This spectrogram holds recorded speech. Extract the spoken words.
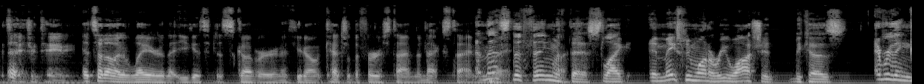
It's Eh, entertaining. it's another layer that you get to discover, and if you don't catch it the first time, the next time, And you that's might. the thing with this. Like, it makes me want to rewatch it because everything,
